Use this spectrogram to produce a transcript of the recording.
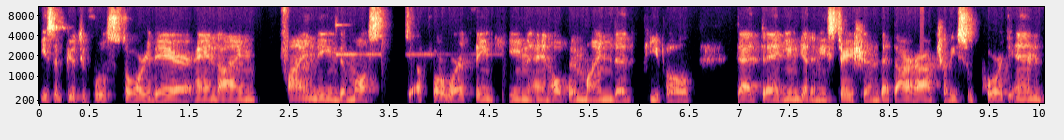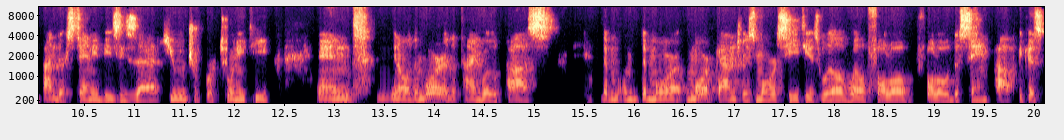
It's a beautiful story there and i'm finding the most forward thinking and open minded people that uh, in the administration that are actually supporting and understanding this is a huge opportunity. And you know the more the time will pass the, the more more countries more cities will will follow follow the same path because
